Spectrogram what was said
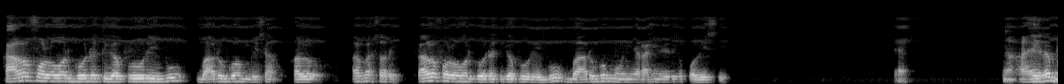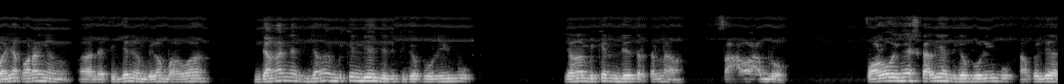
kalau follower gue udah 30 ribu baru gue bisa kalau apa sorry. Kalau follower gue udah 30 ribu baru gue mau nyerahin diri ke polisi. Ya. Nah akhirnya banyak orang yang eh, netizen yang bilang bahwa jangan jangan bikin dia jadi 30 ribu. Jangan bikin dia terkenal. Salah bro. Followingnya sekalian 30 ribu sampai dia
